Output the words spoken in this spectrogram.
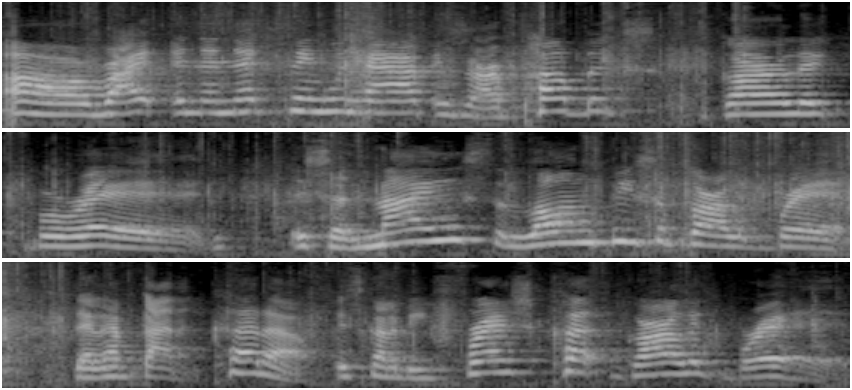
All right, and the next thing we have is our Publix garlic bread. It's a nice long piece of garlic bread that I've got to cut up. It's going to be fresh cut garlic bread.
